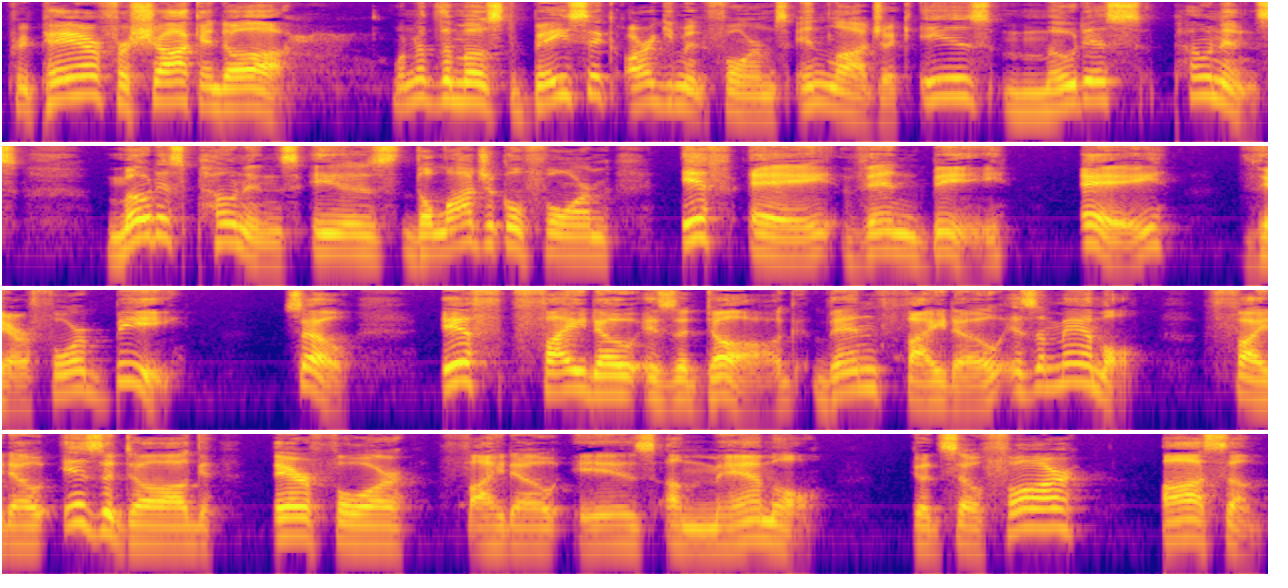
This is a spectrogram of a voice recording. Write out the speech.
Prepare for shock and awe. One of the most basic argument forms in logic is modus ponens. Modus ponens is the logical form if A, then B, A, therefore B. So, if Fido is a dog, then Fido is a mammal. Fido is a dog, therefore Fido is a mammal. Good so far? Awesome.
